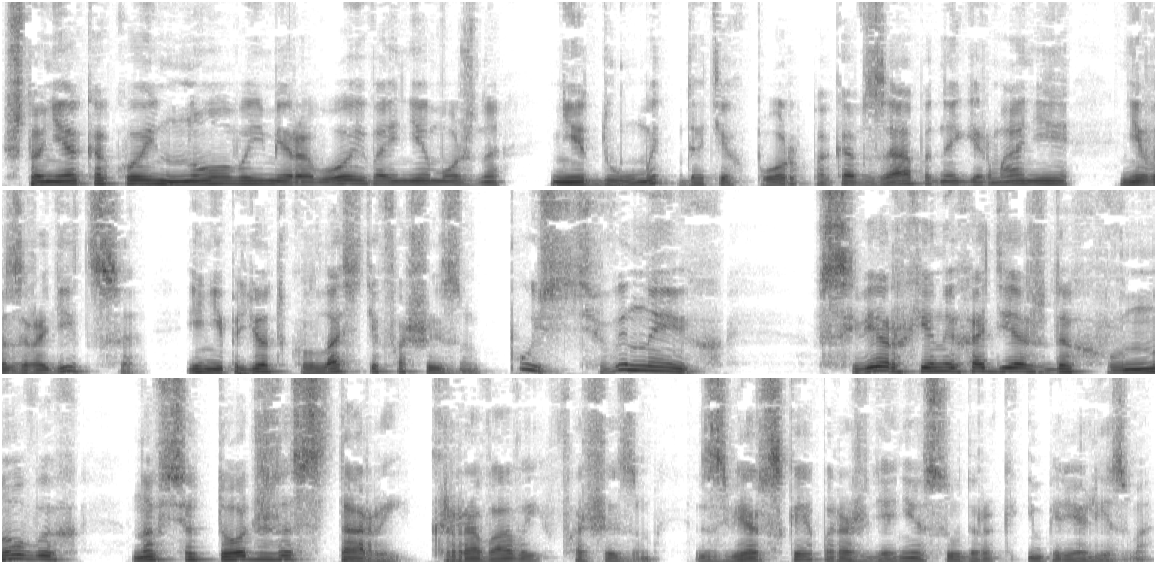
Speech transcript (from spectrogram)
что ни о какой новой мировой войне можно не думать до тех пор, пока в Западной Германии не возродится и не придет к власти фашизм. Пусть в иных, в сверхиных одеждах, в новых, но все тот же старый, кровавый фашизм, зверское порождение судорог империализма.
